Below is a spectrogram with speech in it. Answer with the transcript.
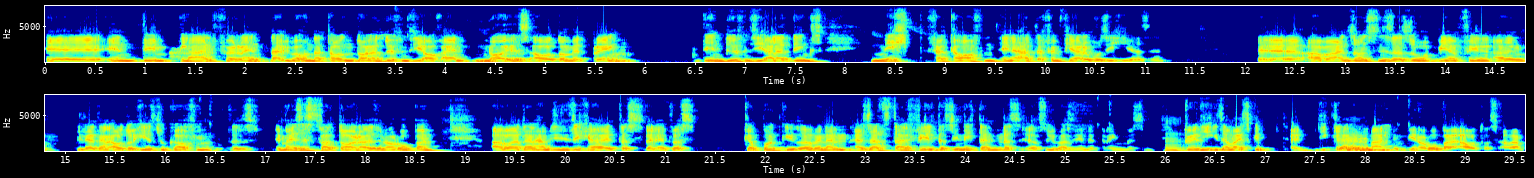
Äh, in dem Plan für Rentner über 100.000 Dollar dürfen sie auch ein neues Auto mitbringen. Den dürfen sie allerdings nicht verkaufen innerhalb der fünf Jahre, wo sie hier sind. Äh, aber ansonsten ist es so, wir empfehlen allen, vielleicht ein Auto hier zu kaufen. Das ist, immer ist es zwar teurer als in Europa, aber dann haben sie die Sicherheit, dass wenn etwas kaputt geht oder wenn ein Ersatzteil fehlt, dass sie nicht dann das aus Übersee mitbringen müssen. Mhm. Für die, sag mal, es gibt äh, die kleinen Marken wie in Europa Autos, aber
